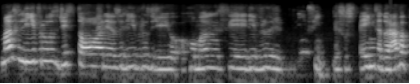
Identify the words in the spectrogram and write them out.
mas livros de histórias, livros de romance, livros, enfim, de suspense, adorava.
